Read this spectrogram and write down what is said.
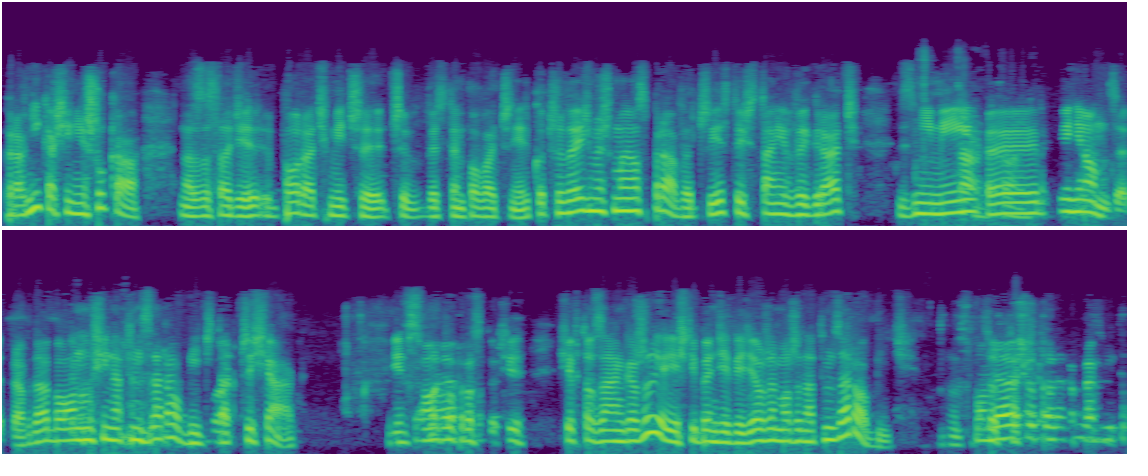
Prawnika się nie szuka na zasadzie poradź mi, czy, czy występować, czy nie, tylko czy weźmiesz moją sprawę, czy jesteś w stanie wygrać z nimi Tak, tak. e, pieniądze, prawda? Bo on musi na tym zarobić, tak czy siak. Więc on po prostu się, się w to zaangażuje, jeśli będzie wiedział, że może na tym zarobić. No, Wspomniałeś tak- o telewizji, to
